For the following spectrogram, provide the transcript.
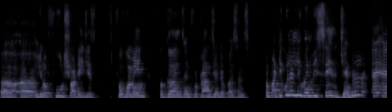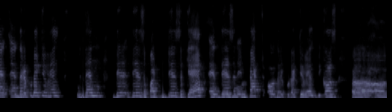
uh, uh, you know food shortages for women for girls and for transgender persons. So particularly when we say the gender and, and the reproductive health then there there's a part there's a gap and there's an impact on the reproductive health because uh, uh,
